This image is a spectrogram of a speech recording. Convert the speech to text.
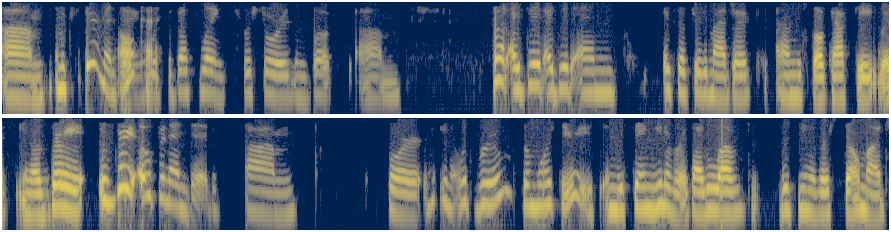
Um, I'm experimenting okay. with the best lengths for stories and books. Um, but I did I did end Accessory to Magic and the Spellcast Gate with you know very it was very open ended um, for you know with room for more series in the same universe. I loved this universe so much.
